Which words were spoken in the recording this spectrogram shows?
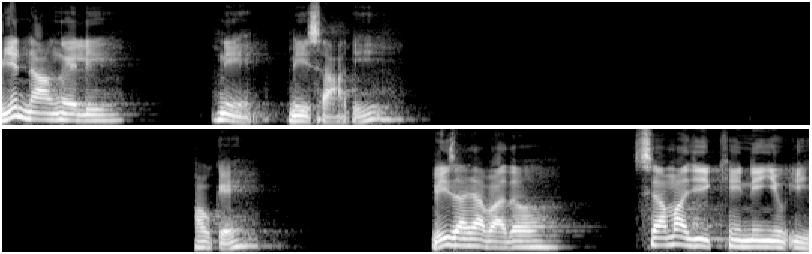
မျက်နာငယ်လေးနှင့်နေစာသည်ဟုတ်ကဲ့လေးစားရပါတော့ ဆ iam မကြီးခင်နေညူဤ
